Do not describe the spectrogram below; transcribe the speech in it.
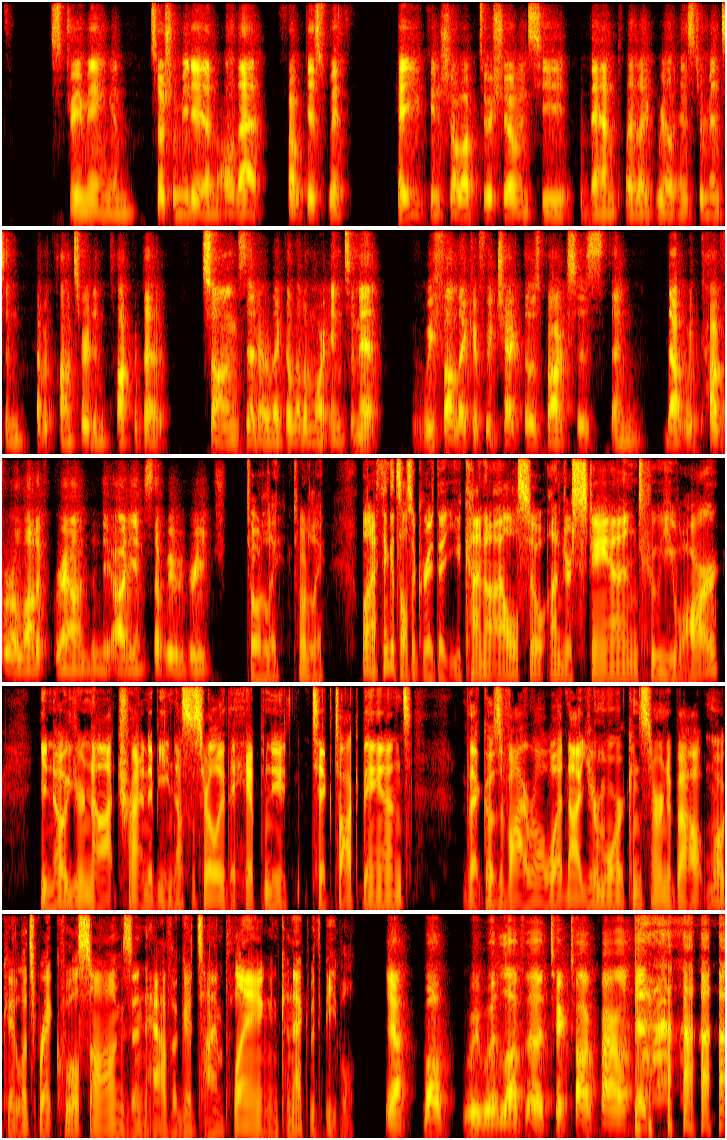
streaming and social media and all that focus with hey, you can show up to a show and see a band play like real instruments and have a concert and talk about songs that are like a little more intimate. We felt like if we checked those boxes, then that would cover a lot of ground in the audience that we would reach. Totally, totally. Well, I think it's also great that you kind of also understand who you are. You know, you're not trying to be necessarily the hip new TikTok band that goes viral, whatnot. You're more concerned about, okay, let's write cool songs and have a good time playing and connect with people. Yeah, well, we would love the TikTok viral hit.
